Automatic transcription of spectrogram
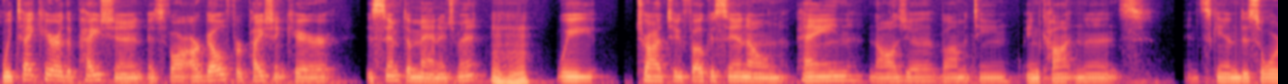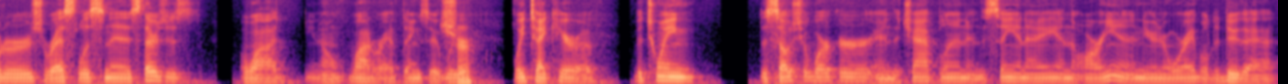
we take care of the patient as far. Our goal for patient care is symptom management. Mm-hmm. We try to focus in on pain, nausea, vomiting, incontinence, and skin disorders, restlessness. There's just a wide, you know, wide array of things that we Sure. we take care of between the social worker and the chaplain and the CNA and the RN. You know, we're able to do that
